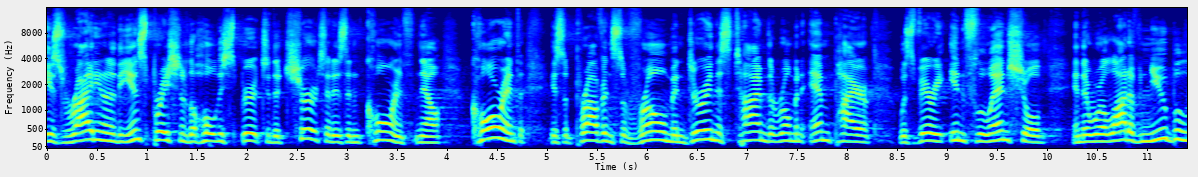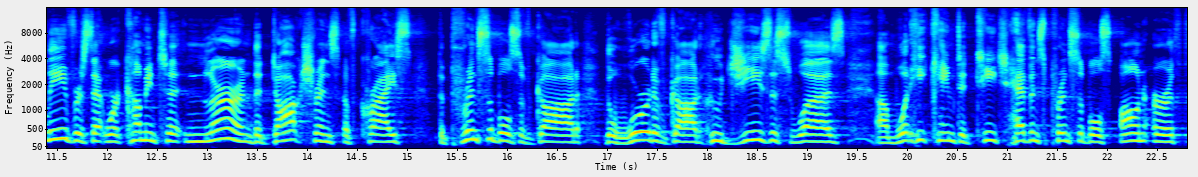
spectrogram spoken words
is writing under the inspiration of the Holy Spirit to the church that is in Corinth. Now, Corinth is a province of Rome, and during this time, the Roman Empire was very influential, and there were a lot of new believers that were coming to learn the doctrines of Christ the principles of God, the Word of God, who Jesus was, um, what He came to teach, heaven's principles on earth.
